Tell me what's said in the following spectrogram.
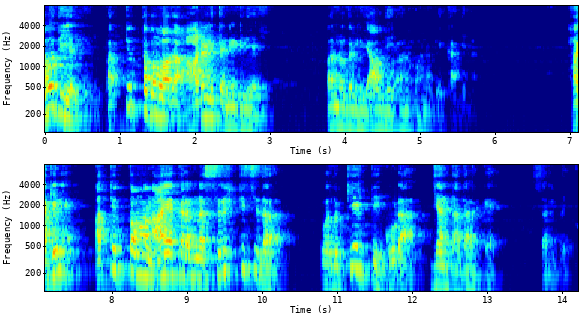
ಅವಧಿಯಲ್ಲಿ ಅತ್ಯುತ್ತಮವಾದ ಆಡಳಿತ ನೀಡಿದೆ ಅನ್ನೋದರಲ್ಲಿ ಯಾವುದೇ ಅನುಮಾನ ಬೇಕಾಗಿಲ್ಲ. ಹಾಗೆಯೇ ಅತ್ಯುತ್ತಮ ನಾಯಕರನ್ನು ಸೃಷ್ಟಿಸಿದ ಒಂದು ಕೀರ್ತಿ ಕೂಡ ಜನತಾ ದಳಕ್ಕೆ ಸಲ್ಲಬೇಕು.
